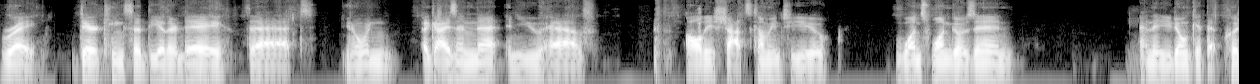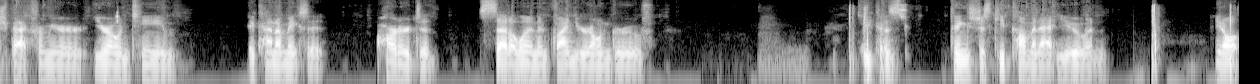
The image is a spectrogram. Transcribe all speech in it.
Right. Derek King said the other day that, you know, when a guy's in net and you have all these shots coming to you, once one goes in and then you don't get that pushback from your, your own team, it kind of makes it harder to settle in and find your own groove because things just keep coming at you and, you know,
